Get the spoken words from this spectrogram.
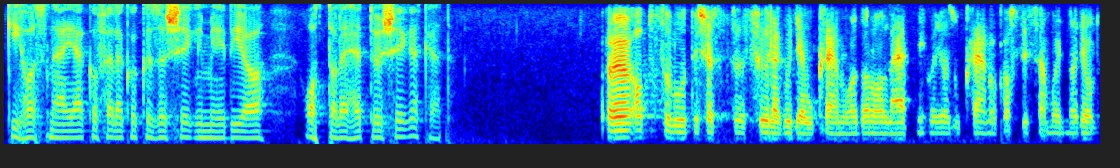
kihasználják a felek a közösségi média adta lehetőségeket? Abszolút, és ezt főleg ugye ukrán oldalon látni, hogy az ukránok azt hiszem, hogy nagyon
